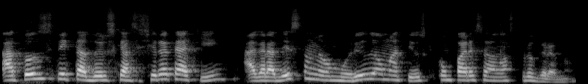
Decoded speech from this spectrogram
a todos os espectadores que assistiram até aqui. Agradeço também ao Murilo e ao Matheus que compareceram ao nosso programa.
